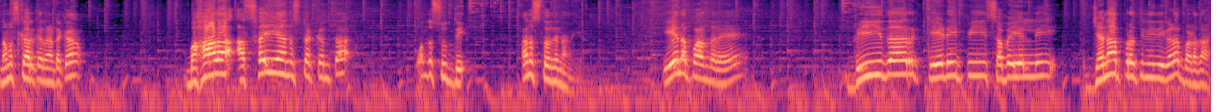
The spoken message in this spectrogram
ನಮಸ್ಕಾರ ಕರ್ನಾಟಕ. ಬಹಳ ಅಸಹ್ಯ ಅನ್ನಿಸ್ತಕ್ಕಂಥ ಒಂದು ಸುದ್ದಿ ಅನ್ನಿಸ್ತದೆ ನನಗೆ. ಏನಪ್ಪ ಅಂದರೆ, ಬೀದರ್ ಕೆ ಡಿ ಪಿ ಸಭೆಯಲ್ಲಿ ಜನಪ್ರತಿನಿಧಿಗಳ ಬಡದಾಟ.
